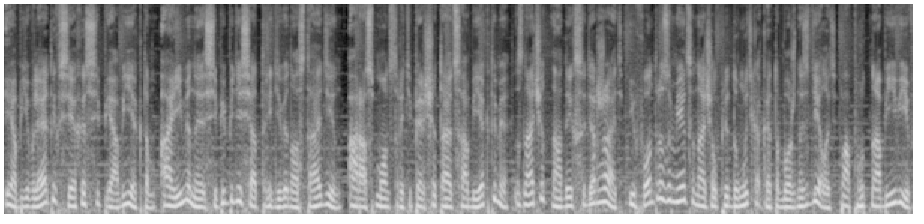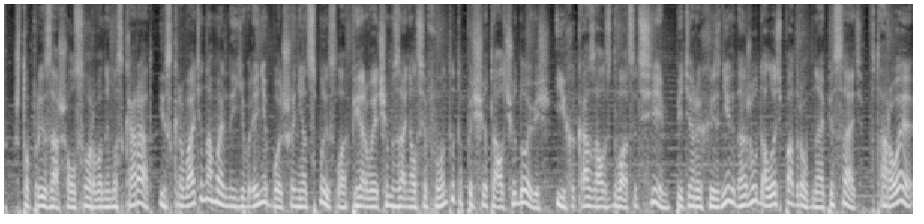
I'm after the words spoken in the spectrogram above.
и объявляет их всех SCP-объектом, а именно SCP-5391. А раз монстры теперь считаются объектами, значит надо их содержать. И фонд, разумеется, начал придумывать, как это можно сделать, попутно объявив, что произошел сорванный маскарад, и скрывать аномальные явления больше нет смысла. Первое, чем занялся фонд, это посчитал чудовищ. Их оказалось 27, пятерых из них даже удалось подробно описать. Второе,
